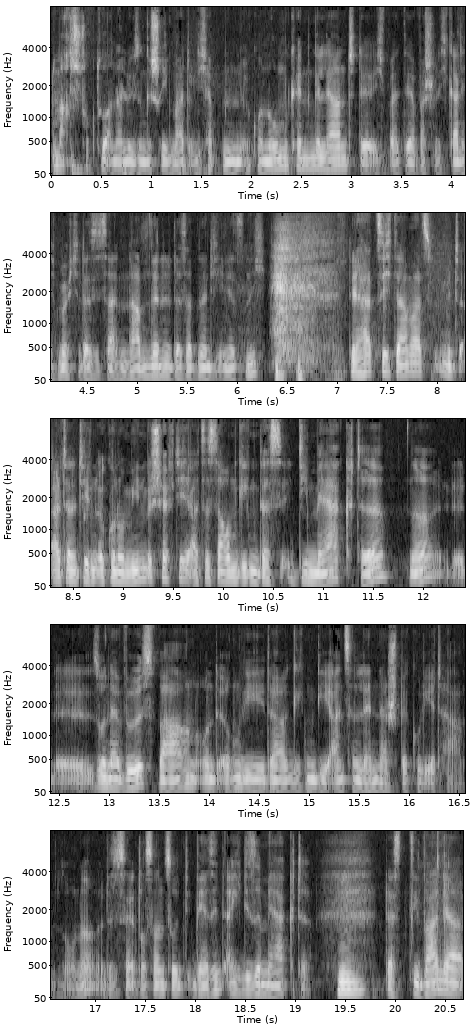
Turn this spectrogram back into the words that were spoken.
Machtstrukturanalysen geschrieben hat. Und ich habe einen Ökonomen kennengelernt, der, ich, der wahrscheinlich gar nicht möchte, dass ich seinen Namen nenne, deshalb nenne ich ihn jetzt nicht. Der hat sich damals mit alternativen Ökonomien beschäftigt, als es darum ging, dass die Märkte ne, so nervös waren und irgendwie da gegen die einzelnen Länder spekuliert haben. So, ne? Das ist ja interessant, so, wer sind eigentlich diese Märkte? Hm. Das, die waren ja,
